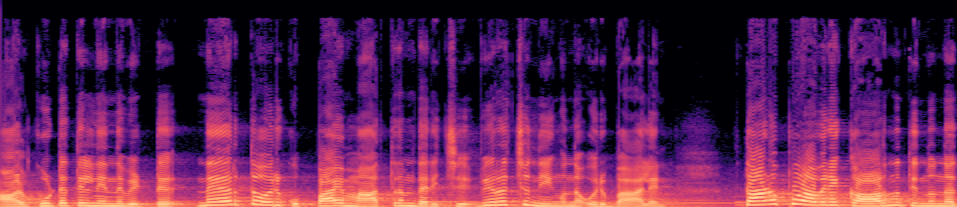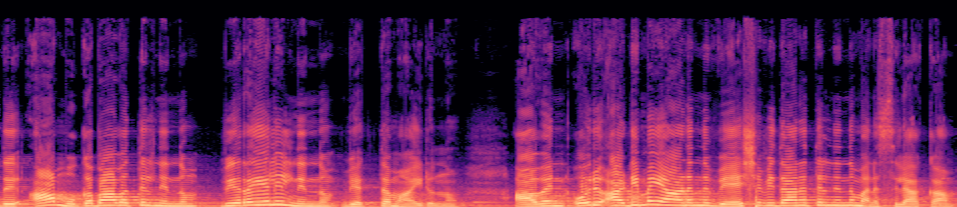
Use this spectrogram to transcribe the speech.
ആൾക്കൂട്ടത്തിൽ നിന്ന് വിട്ട് നേർത്ത ഒരു കുപ്പായം മാത്രം ധരിച്ച് വിറച്ചു നീങ്ങുന്ന ഒരു ബാലൻ. തണുപ്പ് അവനെ കാർന്നു തിന്നുന്നത് ആ മുഖഭാവത്തിൽ നിന്നും വിറയലിൽ നിന്നും വ്യക്തമായിരുന്നു. അവൻ ഒരു അടിമയാണെന്ന് വേഷവിധാനത്തിൽ നിന്ന് മനസ്സിലാക്കാം.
